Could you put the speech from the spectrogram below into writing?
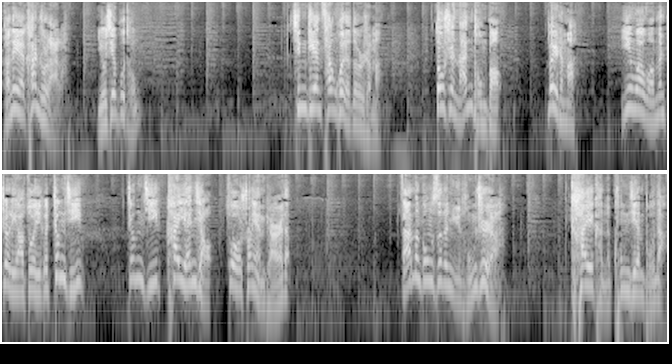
可能也看出来了，有些不同。今天参会的都是什么？都是男同胞。为什么？因为我们这里要做一个征集，征集开眼角做双眼皮儿的。咱们公司的女同志啊，开垦的空间不大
